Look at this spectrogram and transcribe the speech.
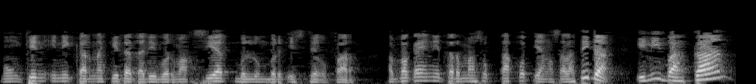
Mungkin ini karena kita tadi bermaksiat belum beristighfar. Apakah ini termasuk takut yang salah? Tidak. Ini bahkan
